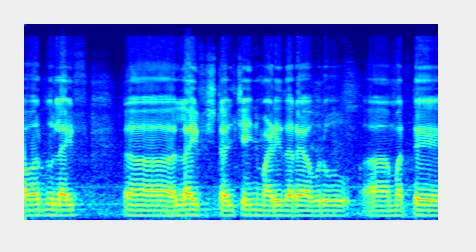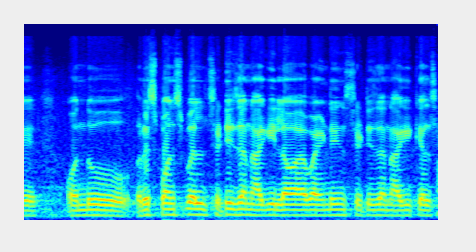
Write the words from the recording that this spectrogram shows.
ಅವ್ರದ್ದು ಲೈಫ್ ಲೈಫ್ ಸ್ಟೈಲ್ ಚೇಂಜ್ ಮಾಡಿದ್ದಾರೆ ಅವರು ಮತ್ತು ಒಂದು ರೆಸ್ಪಾನ್ಸಿಬಲ್ ಸಿಟಿಸನ್ ಆಗಿ ಲಾ ಇಂಡಿಯನ್ ಸಿಟಿಸನ್ ಆಗಿ ಕೆಲಸ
